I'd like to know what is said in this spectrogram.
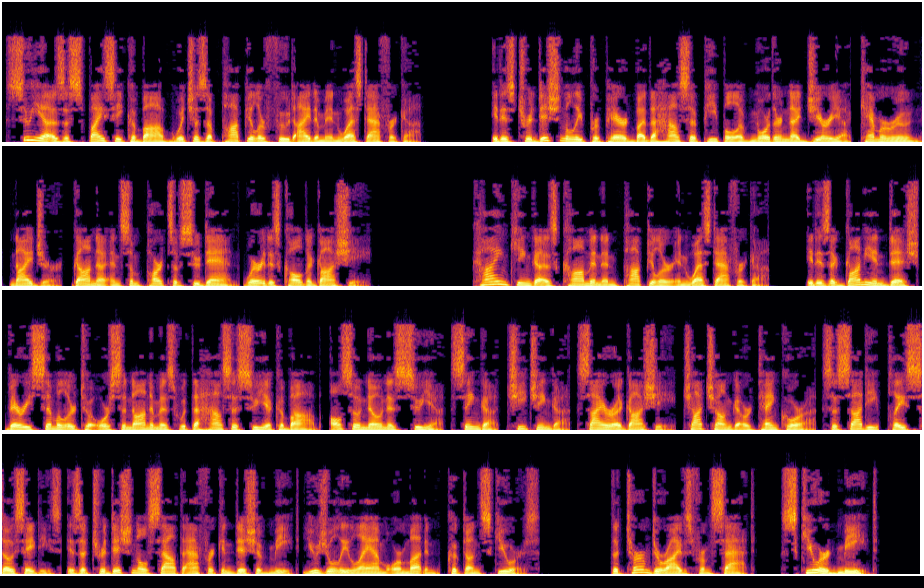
Suya is a spicy kebab which is a popular food item in West Africa. It is traditionally prepared by the Hausa people of northern Nigeria, Cameroon, Niger, Ghana and some parts of Sudan where it is called agashi. Kainkinga is common and popular in West Africa. It is a Ghanaian dish, very similar to or synonymous with the Hausa suya kebab, also known as suya, singa, chichinga, sayur agashi, chachanga or tankora. Sasati is a traditional South African dish of meat usually lamb or mutton cooked on skewers. The term derives from sat skewered meat",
